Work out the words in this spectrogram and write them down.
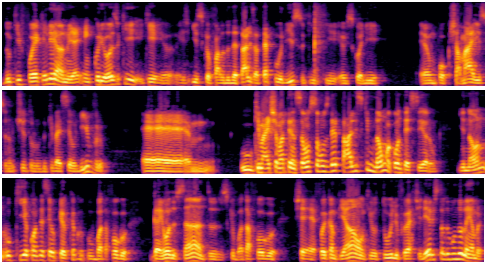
do que foi aquele ano. E é, é curioso que, que isso que eu falo do detalhes, até por isso que, que eu escolhi é, um pouco chamar isso no título do que vai ser o livro, é, o que mais chama atenção são os detalhes que não aconteceram e não o que aconteceu, porque o Botafogo ganhou do Santos, que o Botafogo foi campeão, que o Túlio foi artilheiro, isso todo mundo lembra.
